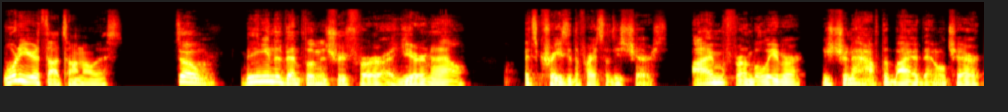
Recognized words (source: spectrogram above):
what are your thoughts on all this? So, being in the dental industry for a year now, it's crazy the price of these chairs. I'm a firm believer you shouldn't have to buy a dental chair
